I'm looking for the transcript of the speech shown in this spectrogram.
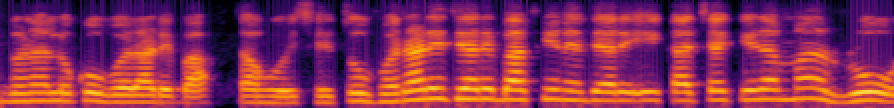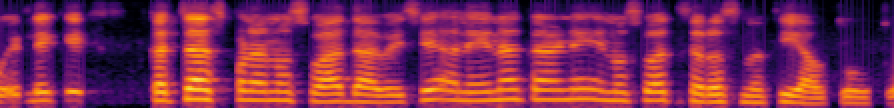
ઘણા લોકો વરાળે બાફતા હોય છે. તો વરાળે જ્યારે બાફીએ ને ત્યારે એ કાચા કેળામાં રો એટલે કે કચાસપણાનો સ્વાદ આવે છે અને એના કારણે એનો સ્વાદ સરસ નથી આવતો હોતો.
